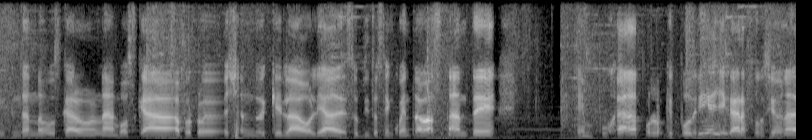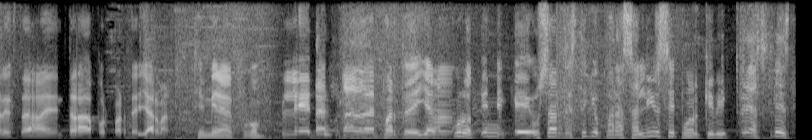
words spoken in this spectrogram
intentando buscar una emboscada, aprovechando que la oleada de súbditos se encuentra bastante empujada, por lo que podría llegar a funcionar esta entrada por parte de Jarvan. Sí, mira, completa entrada de parte de Jarvan. Kuro tiene que usar destello para salirse porque Victoria Celeste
